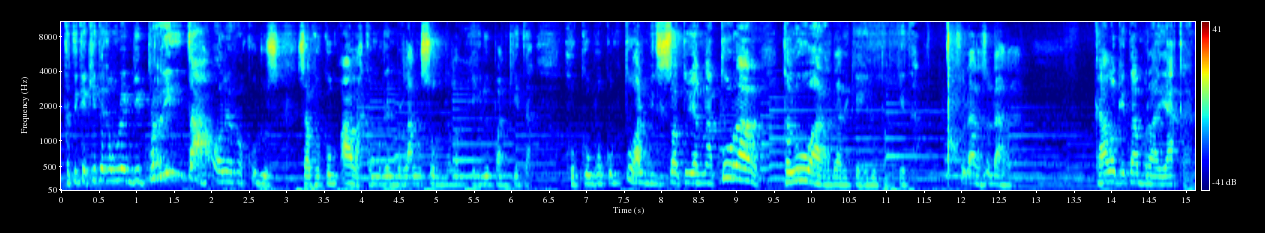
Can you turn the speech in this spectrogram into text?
ketika kita kemudian diperintah oleh Roh Kudus. Sebab hukum Allah kemudian berlangsung dalam kehidupan kita. Hukum-hukum Tuhan menjadi sesuatu yang natural keluar dari kehidupan kita. Saudara-saudara, kalau kita merayakan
